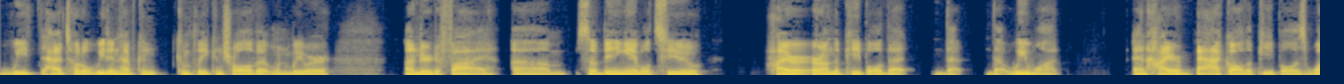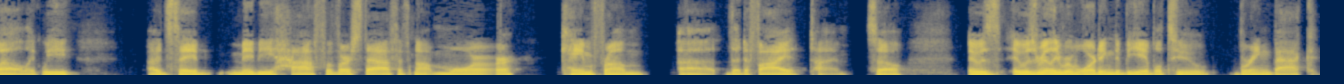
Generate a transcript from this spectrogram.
we had total. We didn't have con- complete control of it when we were under Defy. Um, so being able to hire on the people that that that we want and hire back all the people as well. Like we, I'd say maybe half of our staff, if not more, came from uh, the Defy time. So it was it was really rewarding to be able to bring back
